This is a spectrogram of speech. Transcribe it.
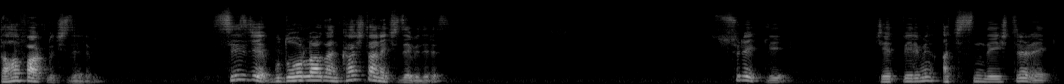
Daha farklı çizelim. Sizce bu doğrulardan kaç tane çizebiliriz? Sürekli cetvelimin açısını değiştirerek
